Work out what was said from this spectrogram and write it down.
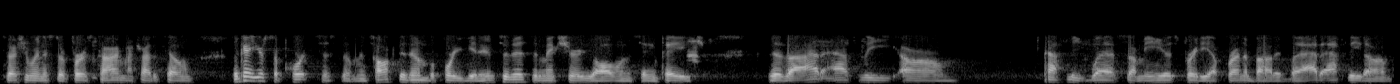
especially when it's their first time, I try to tell them, look at your support system and talk to them before you get into this and make sure you're all on the same page. Because I had an athlete, um, athlete West. I mean, he was pretty upfront about it, but I had an athlete, um,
